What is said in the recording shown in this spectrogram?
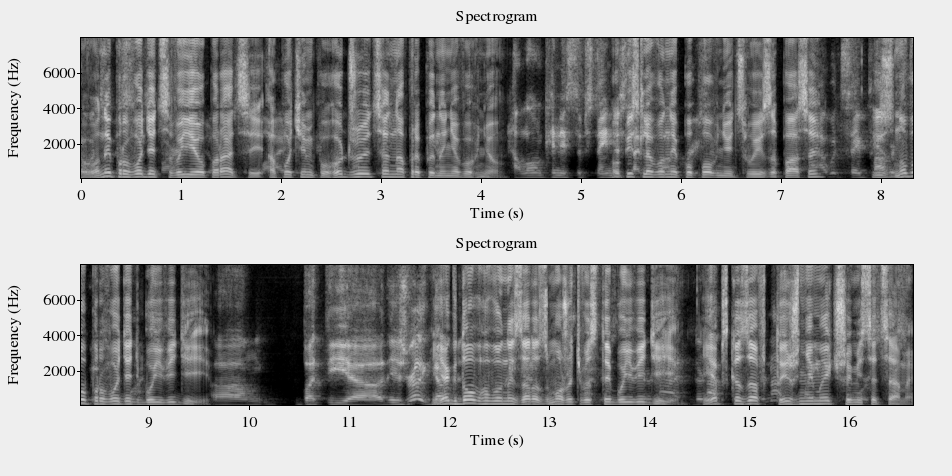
Вони проводять свої операції, а потім погоджуються на припинення вогню. Опісля вони поповнюють свої запаси і знову проводять бойові дії. Як довго вони зараз зможуть вести бойові дії? Я б сказав, тижнями чи місяцями.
